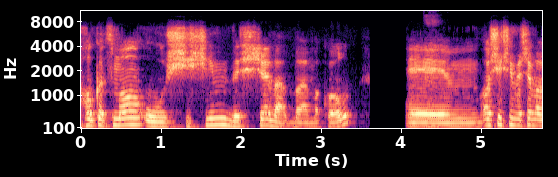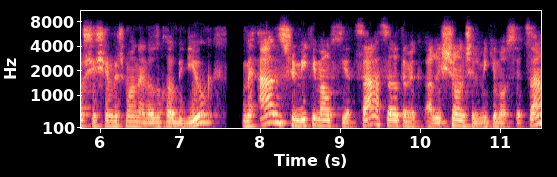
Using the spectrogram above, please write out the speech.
החוק עצמו הוא 67 במקור, אמ, או 67 או 68, אני לא זוכר בדיוק. מאז שמיקי מאוס יצא, הסרט הראשון של מיקי מאוס יצא,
